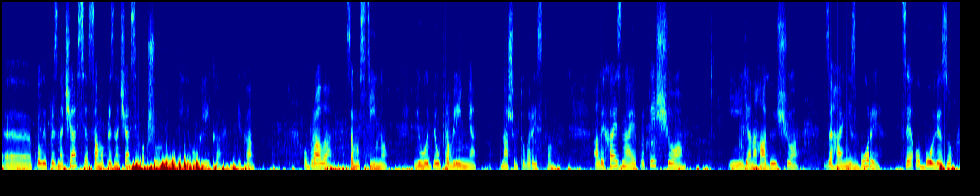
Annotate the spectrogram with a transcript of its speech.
е, коли призначався, самопризначався Бакшун і його кліка, яка обрала самостійно його для управління нашим товариством. Але хай знає про те, що і я нагадую, що загальні збори це обов'язок,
